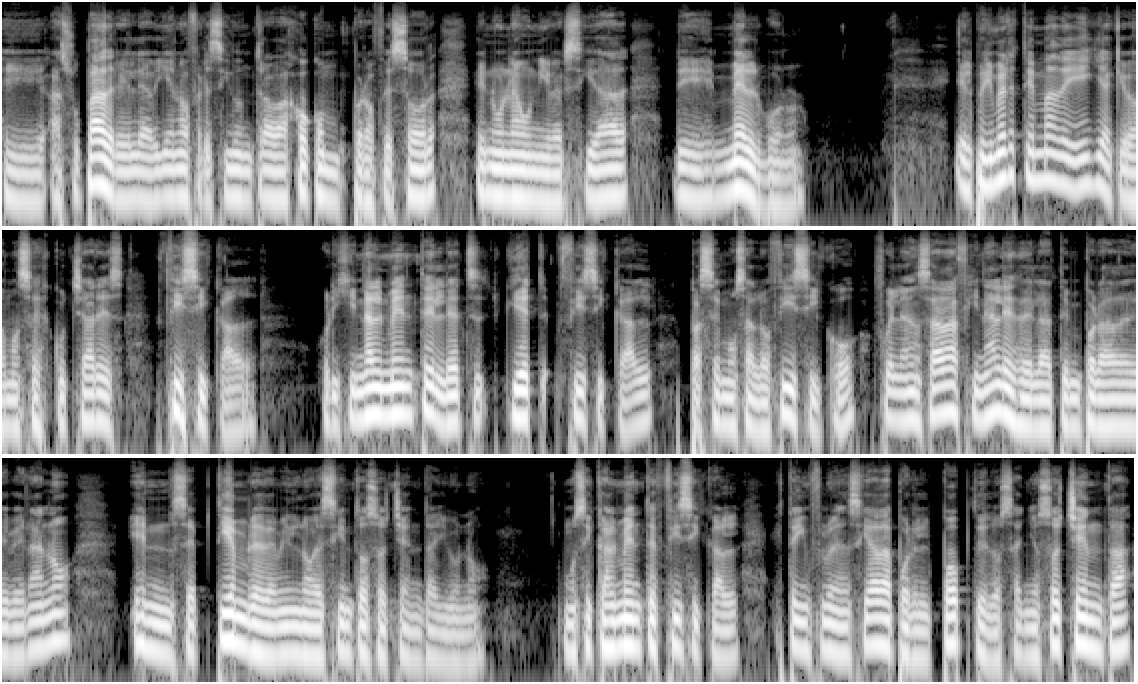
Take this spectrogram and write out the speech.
eh, a su padre le habían ofrecido un trabajo como profesor en una universidad de Melbourne. El primer tema de ella que vamos a escuchar es Physical. Originalmente Let's Get Physical, pasemos a lo físico, fue lanzada a finales de la temporada de verano en septiembre de 1981. Musicalmente Physical está influenciada por el pop de los años 80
